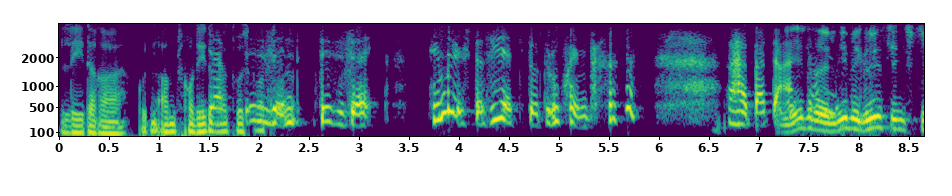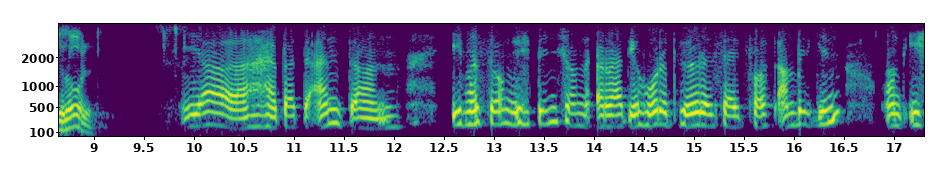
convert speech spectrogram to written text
Lederer. Guten Abend, Frau Lederer, ja, grüß das Gott. Ist ein, das ist ja himmlisch, dass ich jetzt da Pater Anton. Lederer, liebe Grüße ins Tirol. Ja, Herr Pater Anton, ich muss sagen, ich bin schon Radio Horeb-Hörer seit fast Anbeginn und ich,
